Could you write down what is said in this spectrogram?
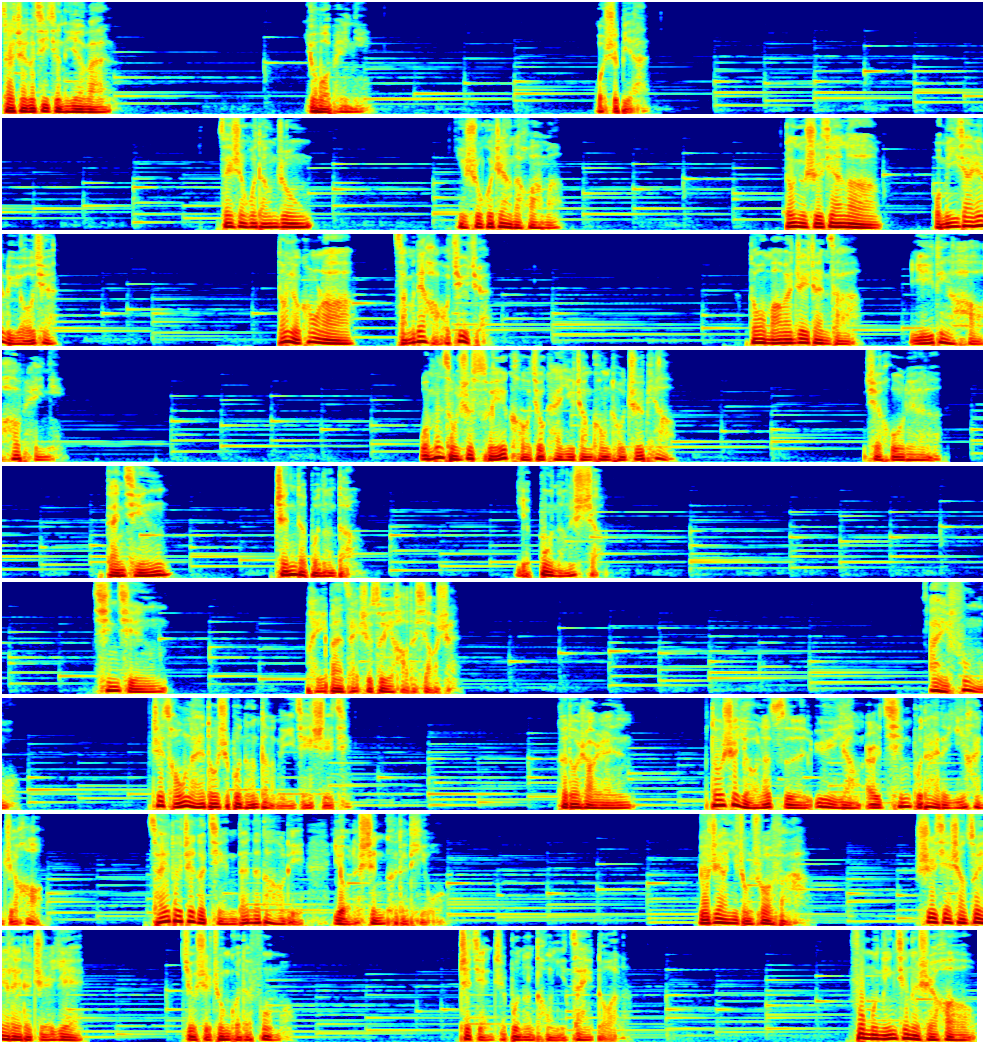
在这个寂静的夜晚，有我陪你。我是彼岸。在生活当中，你说过这样的话吗？等有时间了，我们一家人旅游去。等有空了，咱们得好好聚聚。等我忙完这阵子，一定好好陪你。我们总是随口就开一张空头支票，却忽略了感情真的不能等，也不能省。亲情。陪伴才是最好的孝顺。父母，这从来都是不能等的一件事情。可多少人，都是有了子欲养而亲不待的遗憾之后，才对这个简单的道理有了深刻的体悟。有这样一种说法：世界上最累的职业，就是中国的父母。这简直不能同意再多了。父母年轻的时候，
